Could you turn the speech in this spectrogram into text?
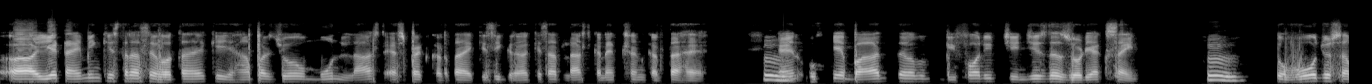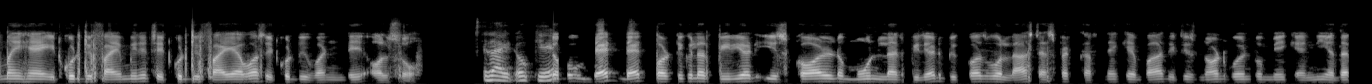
आ, ये टाइमिंग किस तरह से होता है कि यहाँ पर जो मून लास्ट एस्पेक्ट करता है किसी ग्रह के साथ लास्ट कनेक्शन करता है एंड उसके बाद before it changes the zodiac sign तो वो जो समय है it could be five minutes it could be five hours it could be one day also right okay so that that particular period is called moon lull period because वो last aspect करने के बाद it is not going to make any other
